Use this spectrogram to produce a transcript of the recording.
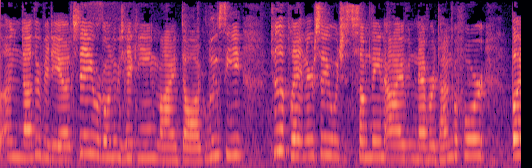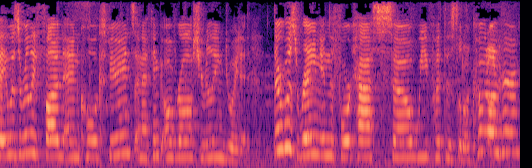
another video. Today we're going to be taking my dog Lucy to the plant nursery, which is something I've never done before, but it was a really fun and cool experience and I think overall she really enjoyed it. There was rain in the forecast, so we put this little coat on her,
